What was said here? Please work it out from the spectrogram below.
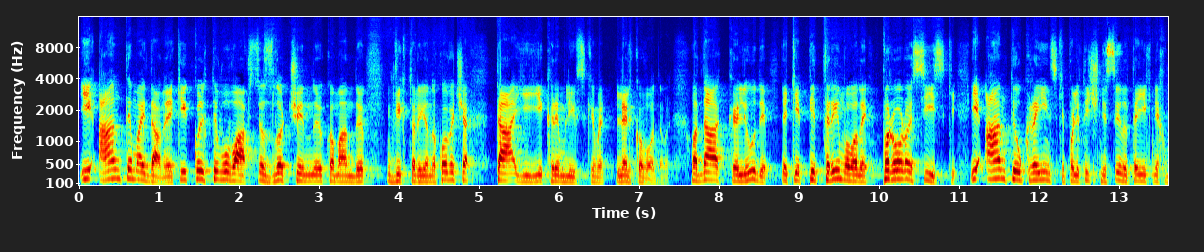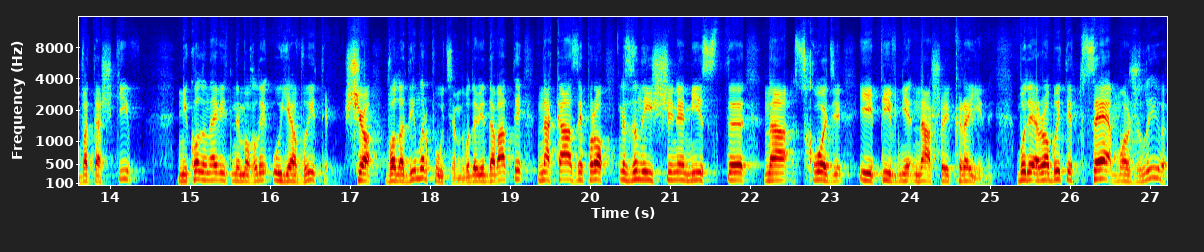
і антимайдану, який культивувався злочинною командою Віктора Януковича та її кремлівськими ляльководами. Однак люди, які підтримували проросійські і антиукраїнські політичні сили та їхніх ватажків. Ніколи навіть не могли уявити, що Володимир Путін буде віддавати накази про знищення міст е, на сході і півдні нашої країни, буде робити все можливе,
